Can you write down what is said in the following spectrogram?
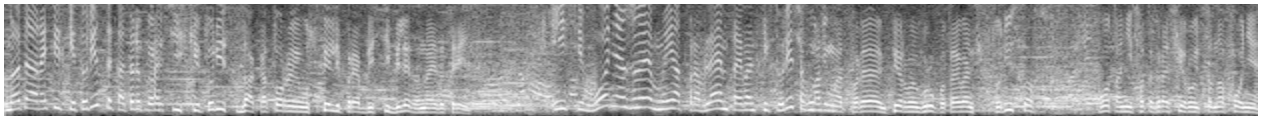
Но это российские туристы, которые... Это российские туристы, да, которые успели приобрести билеты на этот рейс. И сегодня же мы отправляем тайваньских туристов сегодня в Москву. мы отправляем первую группу тайваньских туристов. Вот они фотографируются на фоне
